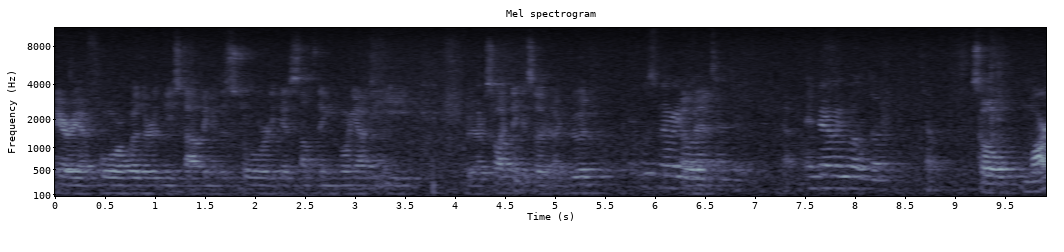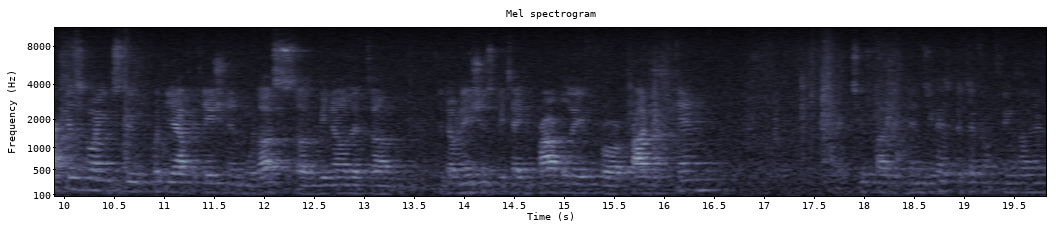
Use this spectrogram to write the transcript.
area for whether it be stopping in the store to get something, going out to eat, whatever. So I think it's a a good, It was very well Event. attended Yeah. and very well done. so Mark is going to put the application in with us, so that we know that um, the donations be taken properly for Project PIN. All right, Two Project PINs, you guys put different things on there?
